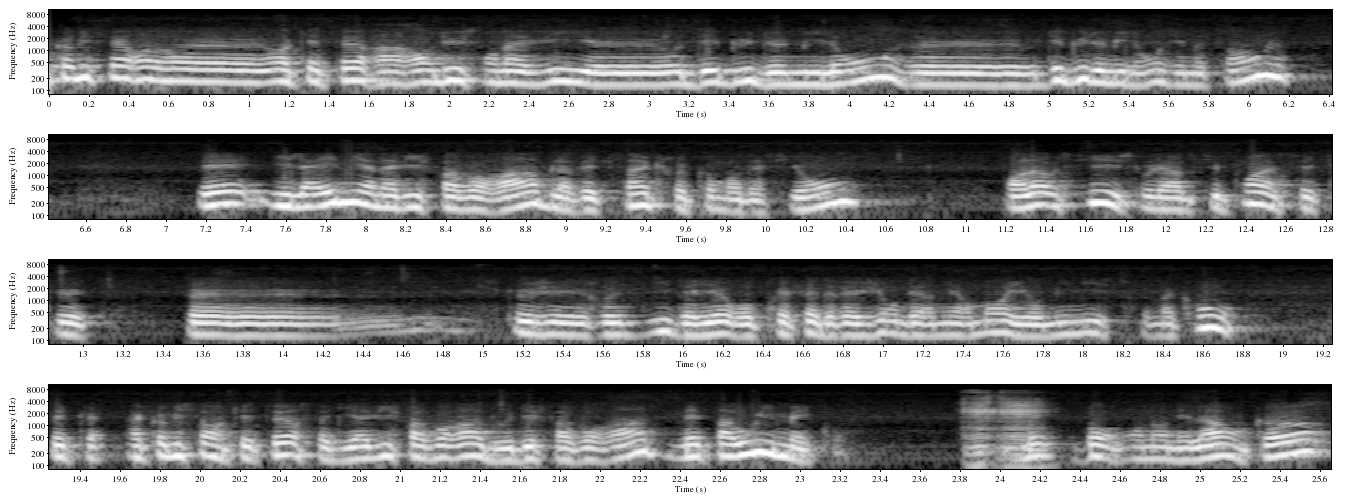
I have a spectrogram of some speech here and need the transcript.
commissaire enquêteur a rendu son avis au début 2011, euh, au début 2011, il me semble, et il a émis un avis favorable avec cinq recommandations. Alors là aussi, je voulais un petit point, c'est que euh, ce que j'ai redit d'ailleurs au préfet de région dernièrement et au ministre Macron, c'est qu'un commissaire enquêteur, ça dit avis favorable ou défavorable, mais pas oui, mais quoi. Mais bon, on en est là encore.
